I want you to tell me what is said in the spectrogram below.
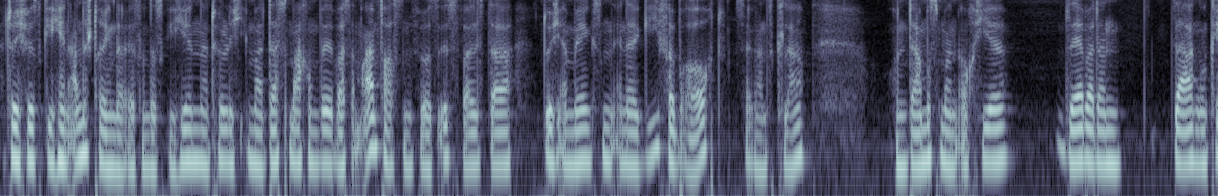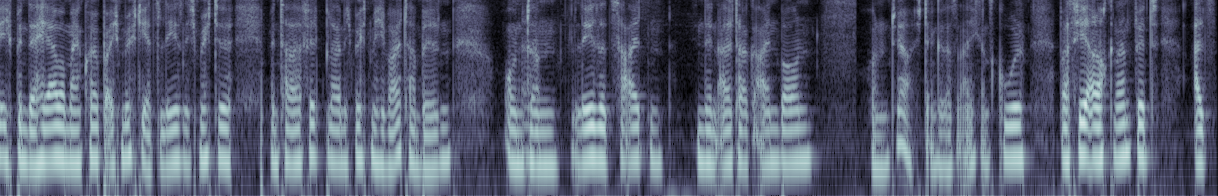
natürlich fürs Gehirn anstrengender ist und das Gehirn natürlich immer das machen will, was am einfachsten für es ist, weil es da durch am wenigsten Energie verbraucht, ist ja ganz klar. Und da muss man auch hier selber dann sagen, okay, ich bin der Herr über meinen Körper, ich möchte jetzt lesen, ich möchte mental fit bleiben, ich möchte mich weiterbilden und ja. dann Lesezeiten in den Alltag einbauen. Und ja, ich denke, das ist eigentlich ganz cool. Was hier auch genannt wird als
